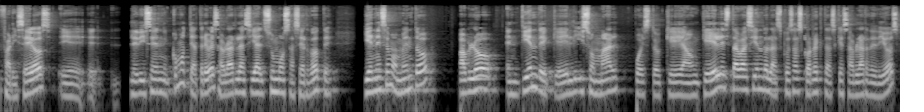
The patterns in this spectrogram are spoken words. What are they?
fariseos, eh, eh, le dicen, ¿cómo te atreves a hablarle así al sumo sacerdote? Y en ese momento Pablo entiende que él hizo mal, puesto que aunque él estaba haciendo las cosas correctas, que es hablar de Dios,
